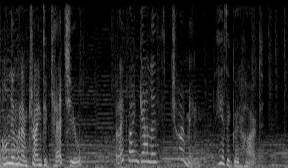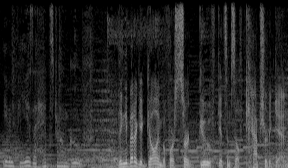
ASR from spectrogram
Only when I'm trying to catch you. But I find Galleth charming. He has a good heart, even if he is a headstrong goof. Then you better get going before Sir Goof gets himself captured again.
